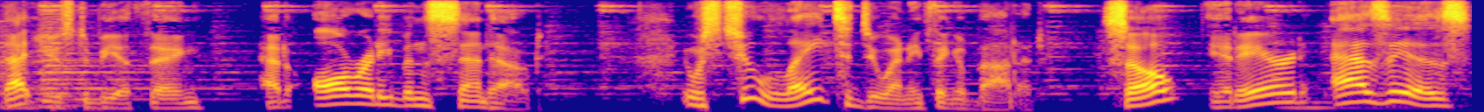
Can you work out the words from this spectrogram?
that used to be a thing, had already been sent out. It was too late to do anything about it. So it aired as is,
